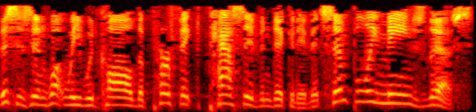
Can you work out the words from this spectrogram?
this is in what we would call the perfect passive indicative. It simply means this.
